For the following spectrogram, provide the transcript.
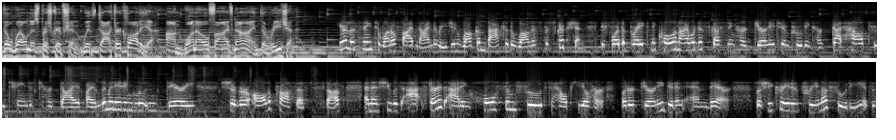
The Wellness Prescription with Dr. Claudia on 1059 The Region. You're listening to 1059 The Region. Welcome back to the Wellness Prescription. Before the break, Nichole and I were discussing her journey to improving her gut health through changes to her diet by eliminating gluten, dairy, sugar, all the processed stuff. And then she was at, started adding wholesome foods to help heal her. But her journey didn't end there. So she created Prima Foodie. It's a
